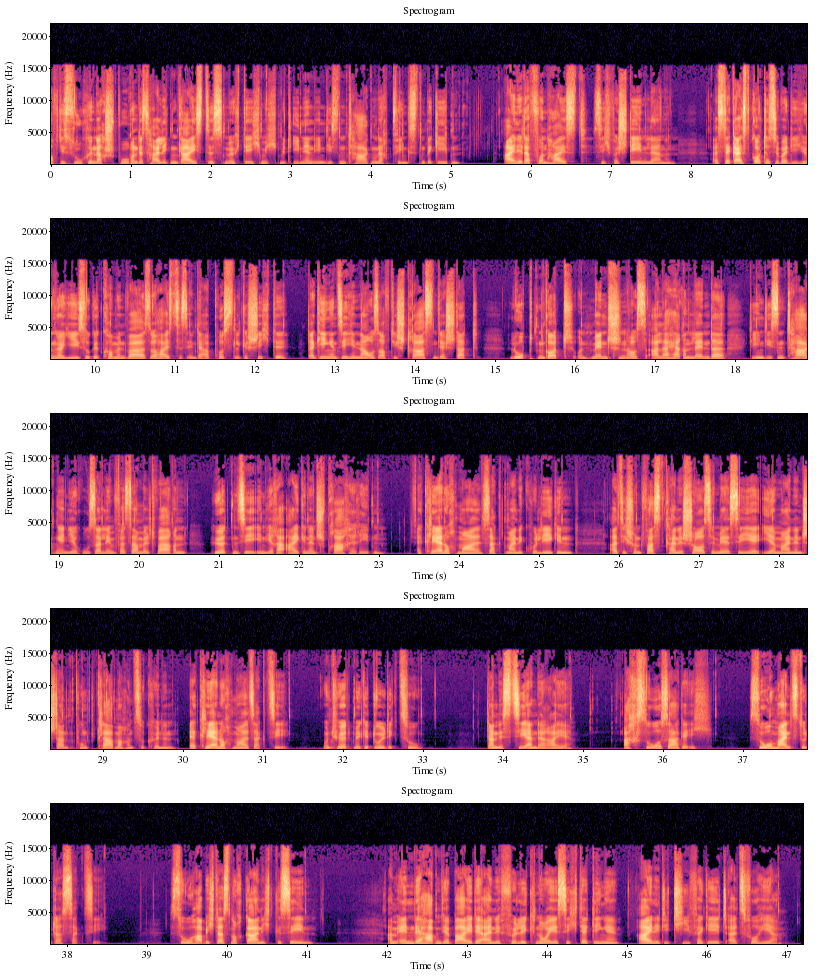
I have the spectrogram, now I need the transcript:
Auf die Suche nach Spuren des Heiligen Geistes möchte ich mich mit Ihnen in diesen Tagen nach Pfingsten begeben. Eine davon heißt, sich verstehen lernen. Als der Geist Gottes über die Jünger Jesu gekommen war, so heißt es in der Apostelgeschichte, da gingen sie hinaus auf die Straßen der Stadt, lobten Gott und Menschen aus aller Herren Länder, die in diesen Tagen in Jerusalem versammelt waren, hörten sie in ihrer eigenen Sprache reden. Erklär noch mal, sagt meine Kollegin, als ich schon fast keine Chance mehr sehe, ihr meinen Standpunkt klar machen zu können. Erklär noch mal, sagt sie und hört mir geduldig zu. Dann ist sie an der Reihe. Ach so, sage ich. So meinst du das, sagt sie. So habe ich das noch gar nicht gesehen. Am Ende haben wir beide eine völlig neue Sicht der Dinge, eine, die tiefer geht als vorher.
